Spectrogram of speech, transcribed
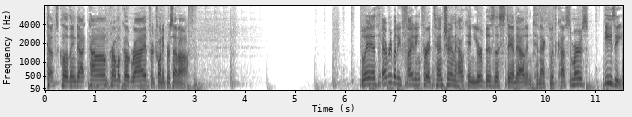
Cutsclothing.com, promo code RIDE for 20% off. With everybody fighting for attention, how can your business stand out and connect with customers? Easy.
